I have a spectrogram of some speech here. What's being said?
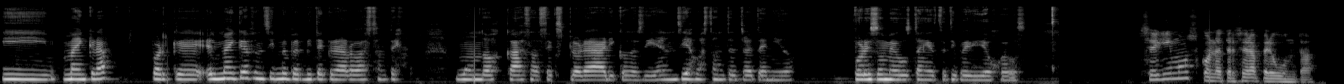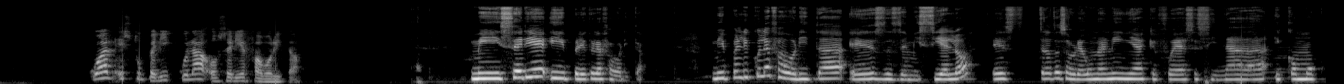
y Minecraft porque el Minecraft en sí me permite crear bastantes mundos, casas, explorar y cosas así. En sí es bastante entretenido. Por eso me gustan este tipo de videojuegos. Seguimos con la tercera pregunta. ¿Cuál es tu película o serie favorita? Mi serie y película favorita. Mi película favorita es Desde mi cielo. Es, trata sobre una niña que fue asesinada y cómo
